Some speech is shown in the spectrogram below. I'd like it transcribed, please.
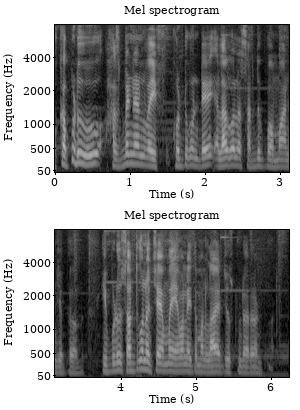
ఒకప్పుడు హస్బెండ్ అండ్ వైఫ్ కొట్టుకుంటే ఎలాగోలా సర్దుకుపోమ్మా అని చెప్పేవాళ్ళు. ఇప్పుడు సర్దుకొని వచ్చాయమ్మా ఏమైనా మన లాయర్ చూసుకుంటారు అంటున్నారు.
